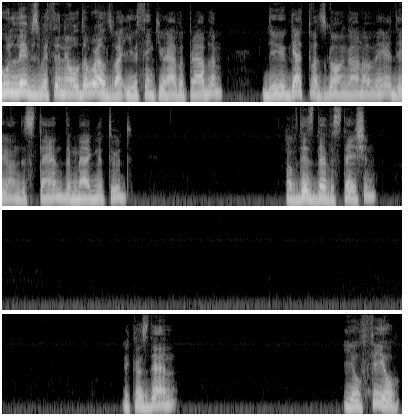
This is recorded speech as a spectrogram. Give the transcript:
who lives within all the worlds? What, you think you have a problem? Do you get what's going on over here? Do you understand the magnitude of this devastation? Because then you'll feel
